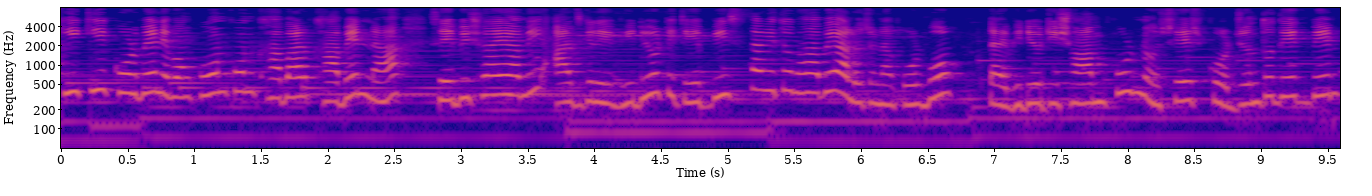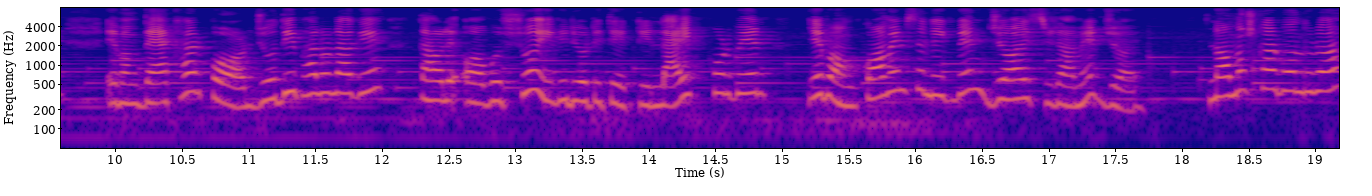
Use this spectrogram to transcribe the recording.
কি কি করবেন এবং কোন কোন খাবার খাবেন না সেই বিষয়ে আমি আজকের এই ভিডিওটিতে বিস্তারিতভাবে আলোচনা করব। তাই ভিডিওটি সম্পূর্ণ শেষ পর্যন্ত দেখবেন এবং দেখার পর যদি ভালো লাগে, তাহলে অবশ্যই ভিডিওটিতে একটি লাইক করবেন এবং কমেন্টসে লিখবেন, জয় শ্রীরামের জয়। নমস্কার বন্ধুরা,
